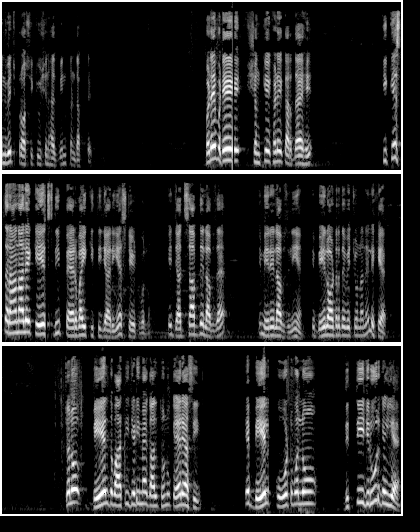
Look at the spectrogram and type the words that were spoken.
in which prosecution has been conducted. ਬੜੇ ਵੱਡੇ ਸ਼ੰਕੇ ਖੜੇ ਕਰਦਾ ਇਹ ਕਿ ਕਿਸ ਤਰ੍ਹਾਂ ਨਾਲ ਇਹ ਕੇਸ ਦੀ ਪੈਰਵਾਈ ਕੀਤੀ ਜਾ ਰਹੀ ਹੈ ਸਟੇਟ ਵੱਲੋਂ। ਇਹ ਜੱਜ ਸਾਹਿਬ ਦੇ ਲਫ਼ਜ਼ ਹੈ, ਇਹ ਮੇਰੇ ਲਫ਼ਜ਼ ਨਹੀਂ ਹੈ, ਇਹ ਬੇਲ ਆਰਡਰ ਦੇ ਵਿੱਚ ਉਹਨਾਂ ਨੇ ਲਿਖਿਆ ਚਲੋ ਬੇਲ ਦਵਾਤੀ ਜਿਹੜੀ ਮੈਂ ਗੱਲ ਤੁਹਾਨੂੰ ਕਹਿ ਰਿਹਾ ਸੀ, ਇਹ ਬੇਲ ਕੋਰਟ ਵੱਲੋਂ ਦਿੱਤੀ ਜ਼ਰੂਰ ਗਈ ਹੈ,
